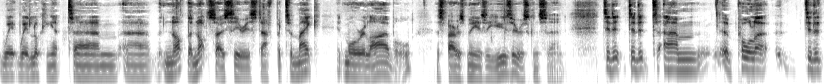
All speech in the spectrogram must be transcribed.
we're, we're looking at um, uh, not the not so serious stuff, but to make it more reliable, as far as me as a user is concerned. Did it? Did it, um, uh, Paula? Did it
